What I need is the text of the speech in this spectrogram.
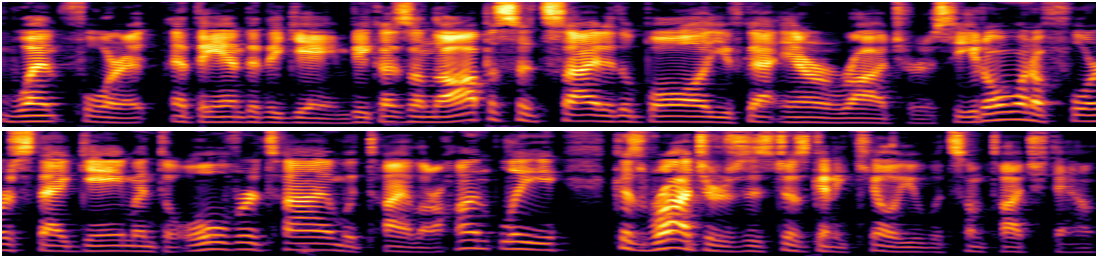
went for it at the end of the game because on the opposite side of the ball you've got Aaron Rodgers. So you don't want to force that game into overtime with Tyler Huntley because Rodgers is just going to kill you with some touchdown.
